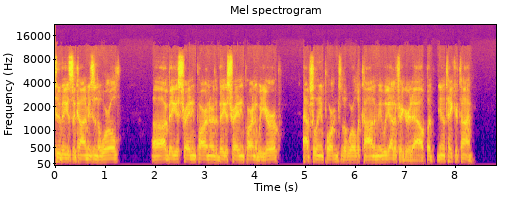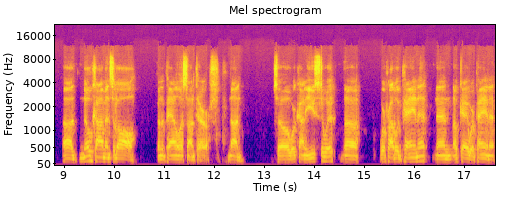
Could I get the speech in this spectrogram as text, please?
Two biggest economies in the world. Uh, our biggest trading partner, the biggest trading partner with Europe, absolutely important to the world economy. We got to figure it out. But you know, take your time. Uh, no comments at all from the panelists on tariffs. None. So we're kind of used to it. Uh, we're probably paying it, and okay, we're paying it.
